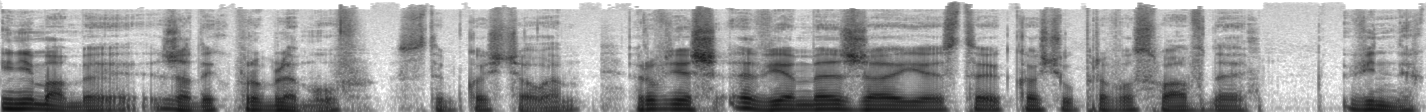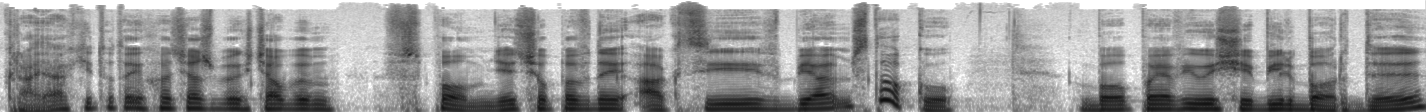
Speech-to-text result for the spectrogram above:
i nie mamy żadnych problemów z tym kościołem. Również wiemy, że jest Kościół prawosławny w innych krajach i tutaj chociażby chciałbym wspomnieć o pewnej akcji w Białymstoku, bo pojawiły się billboardy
